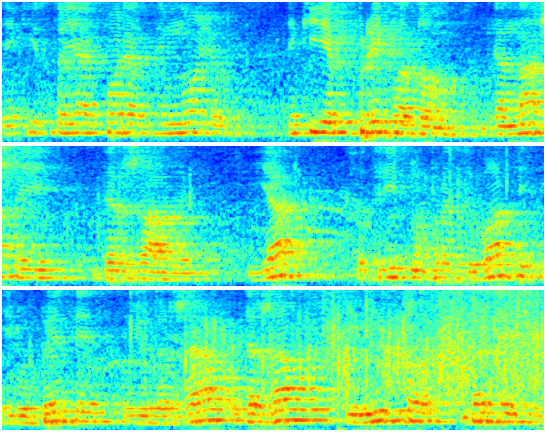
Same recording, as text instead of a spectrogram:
які стоять поряд зі мною, які є прикладом для нашої держави, як потрібно працювати і любити свою державу, державу і місто Бердичів.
